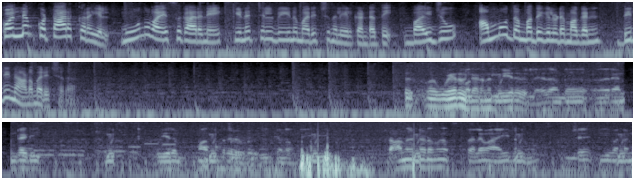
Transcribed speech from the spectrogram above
കൊല്ലം കൊട്ടാരക്കരയിൽ മൂന്ന് വയസ്സുകാരനെ കിണറ്റിൽ വീണ് മരിച്ച നിലയിൽ കണ്ടെത്തി. ബൈജു അമ്മു ദമ്പതികളുടെ മകൻ ദിലിനാണ് മരിച്ചത്. രണ്ടടി മാത്രമേ ഉള്ളൂ സ്ഥലമായിരുന്നു. പക്ഷേ ഈ വനം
